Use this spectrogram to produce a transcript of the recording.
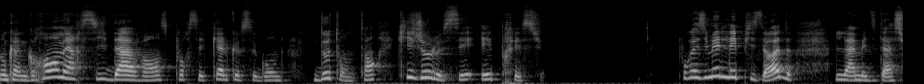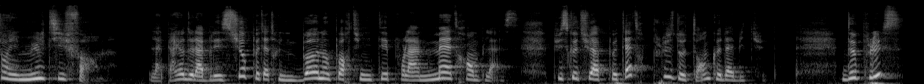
Donc un grand merci d'avance pour ces quelques secondes de ton temps qui, je le sais, est précieux. Pour résumer l'épisode, la méditation est multiforme. La période de la blessure peut être une bonne opportunité pour la mettre en place, puisque tu as peut-être plus de temps que d'habitude. De plus,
